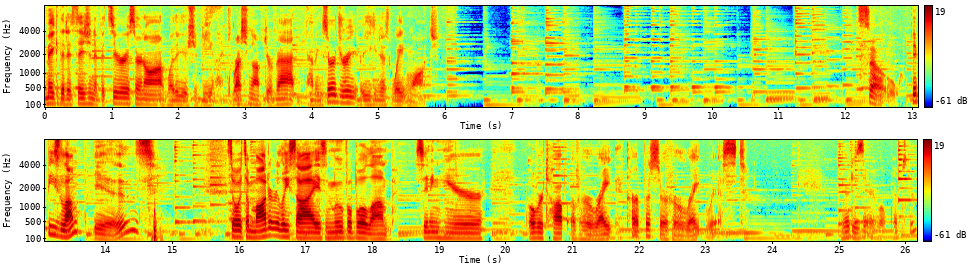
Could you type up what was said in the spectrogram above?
make the decision if it's serious or not, whether you should be like rushing off to your vat, having surgery, or you can just wait and watch. So, Pippi's lump is, so it's a moderately sized movable lump sitting here over top of her right carpus or her right wrist. There it is there, little pipster.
